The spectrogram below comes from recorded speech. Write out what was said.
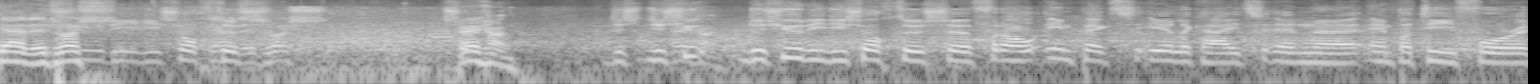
Ja, dit was... De jury die zocht dus... Ga je gang. De, de, ju de, jury die zocht dus uh, vooral impact, eerlijkheid en uh, empathie voor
